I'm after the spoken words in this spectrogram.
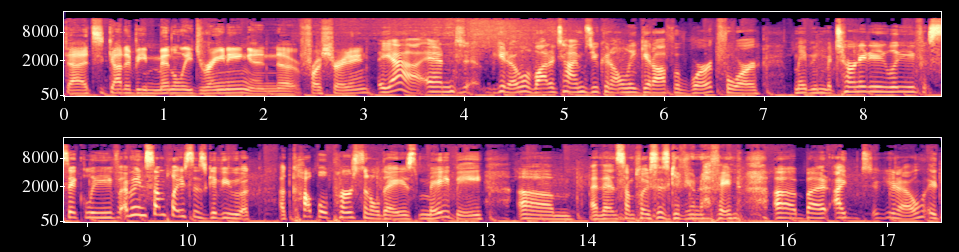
that's got to be mentally draining and uh, frustrating. Yeah, and you know, a lot of times you can only get off of work for maybe maternity leave, sick leave. I mean, some places give you a, a couple personal days, maybe, um, and then some places give you nothing. Uh, but I, you know, it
